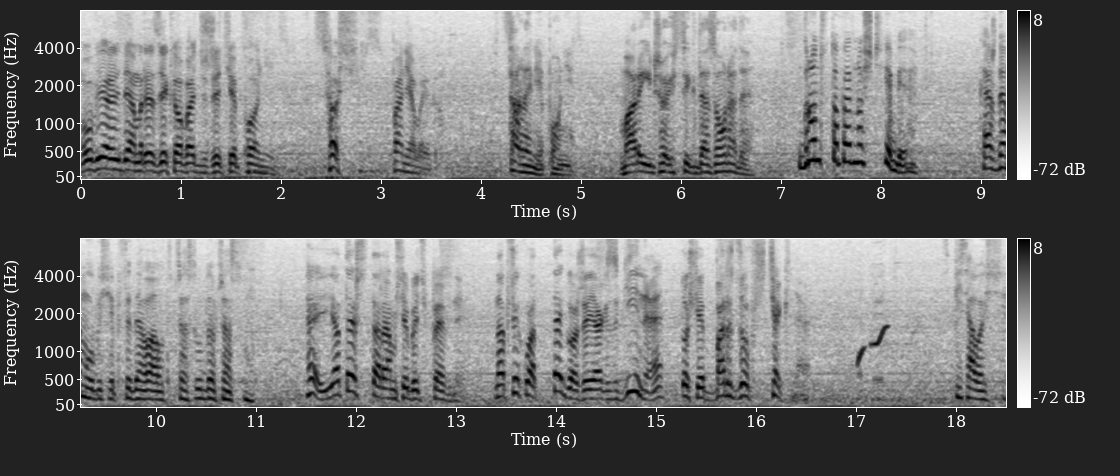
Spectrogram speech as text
Uwielbiam ryzykować życie po nic. Coś wspaniałego. Wcale nie po nic. Mary i Joystick dadzą radę. Grunt to pewność siebie. Każdemu by się przydała od czasu do czasu. Hej, ja też staram się być pewny. Na przykład tego, że jak zginę, to się bardzo wścieknę. Spisałeś się.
